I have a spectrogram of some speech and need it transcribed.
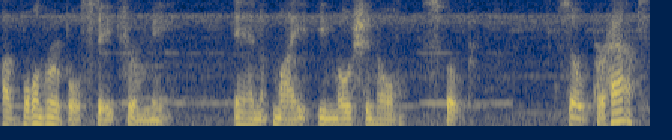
a vulnerable state for me in my emotional spoke. So perhaps,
